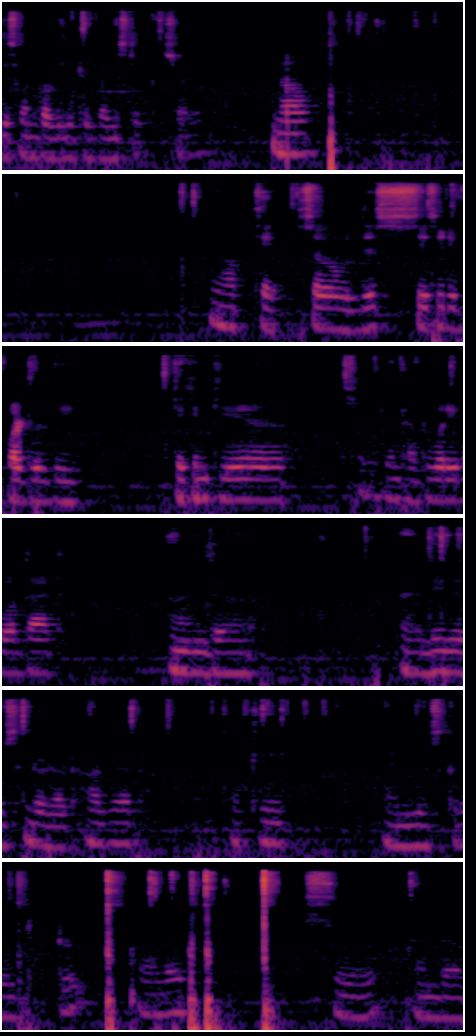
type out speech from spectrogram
this one got deleted by mistake so now okay so this cc default will be taken care so we don't have to worry about that. And uh, name is hardware. Okay. And use current true all right so and uh,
